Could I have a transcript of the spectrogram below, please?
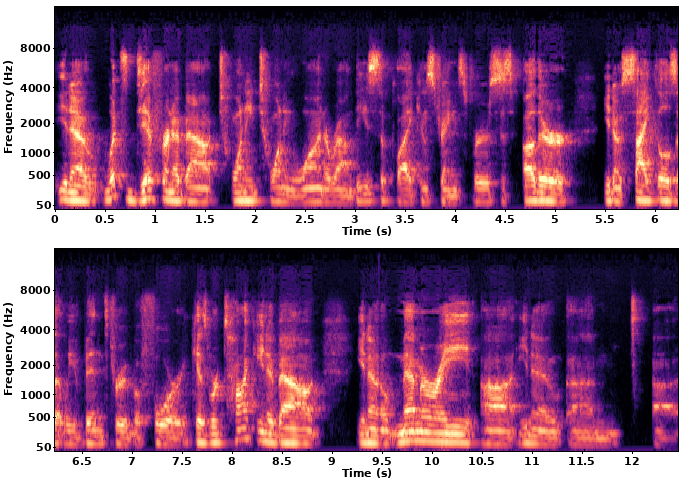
you know, what's different about 2021 around these supply constraints versus other, you know, cycles that we've been through before? Because we're talking about, you know, memory, uh, you know, um, uh,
